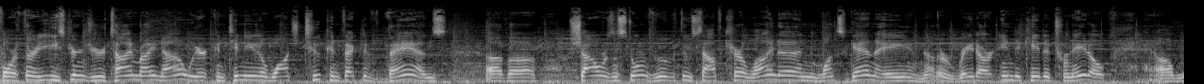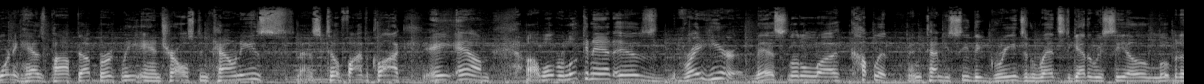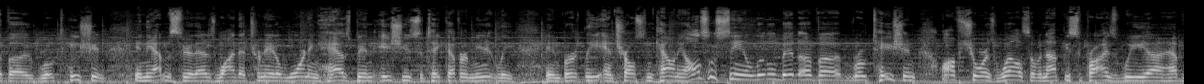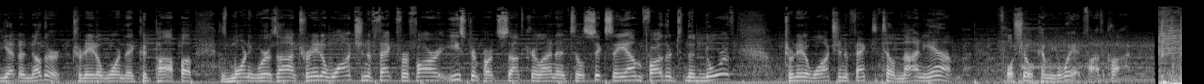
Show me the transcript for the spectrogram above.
4.30 Eastern is your time right now. We are continuing to watch two convective bands of uh, showers and storms moving through South Carolina. And once again, a, another radar indicated tornado uh, warning has popped up. Berkeley and Charleston counties. That's till 5 o'clock a.m. Uh, what we're looking at is right here, this little uh, couplet. Anytime you see the greens and reds together, we see a little bit of a rotation in the atmosphere. That is why that tornado warning has been issued. So take cover immediately in Berkeley and Charleston County. Also seeing a little bit of a rotation offshore as well. So would not be surprised we uh, have yet another tornado warning that could pop up as morning wears on. Tornado watch in effect for far eastern parts of South Carolina until 6 a.m. Farther to the north, tornado watch in effect until 9 a.m. Full show coming away at 5 o'clock.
